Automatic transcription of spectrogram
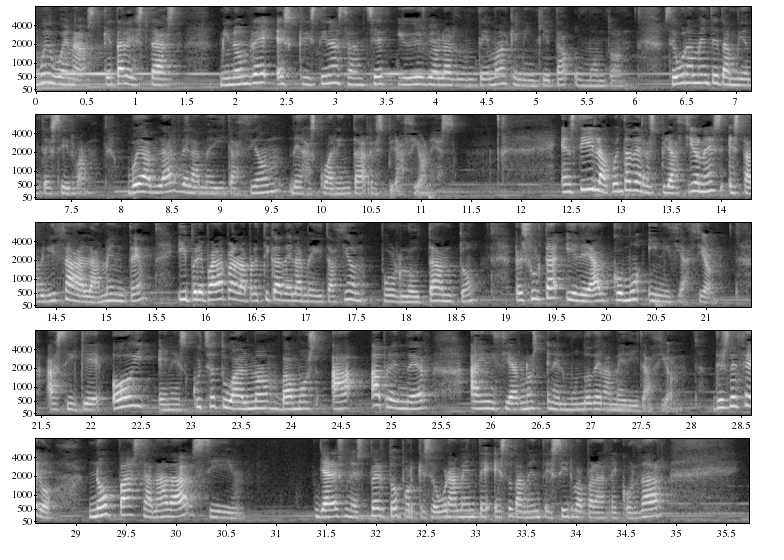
Muy buenas, ¿qué tal estás? Mi nombre es Cristina Sánchez y hoy os voy a hablar de un tema que me inquieta un montón. Seguramente también te sirva. Voy a hablar de la meditación de las 40 respiraciones. En sí, la cuenta de respiraciones estabiliza a la mente y prepara para la práctica de la meditación, por lo tanto, resulta ideal como iniciación. Así que hoy en Escucha tu alma vamos a aprender a iniciarnos en el mundo de la meditación. Desde cero, no pasa nada si ya eres un experto porque seguramente esto también te sirva para recordar.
